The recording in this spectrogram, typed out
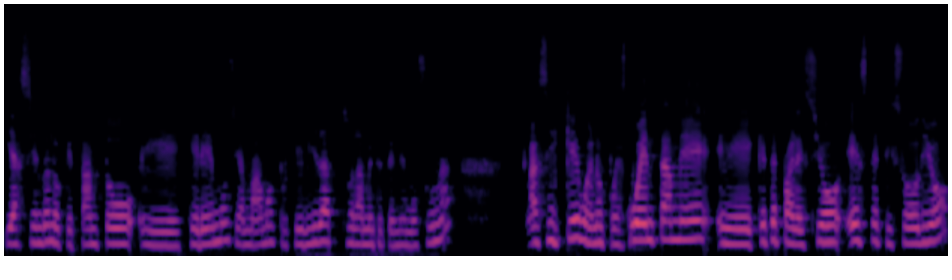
y haciendo lo que tanto eh, queremos y amamos porque vida solamente tenemos una. Así que bueno, pues cuéntame eh, qué te pareció este episodio.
